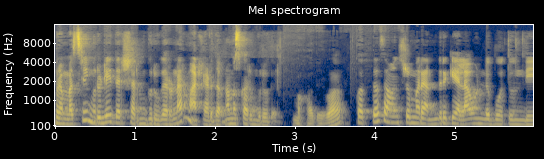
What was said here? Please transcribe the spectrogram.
బ్రహ్మశ్రీ మురళీధర్ శర్మ గురువు గారు ఉన్నారు. మాట్లాడదాం. నమస్కారం గురుగారు. మహాదేవ. కొత్త సంవత్సరం మరి అందరికీ ఎలా ఉండబోతుంది?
